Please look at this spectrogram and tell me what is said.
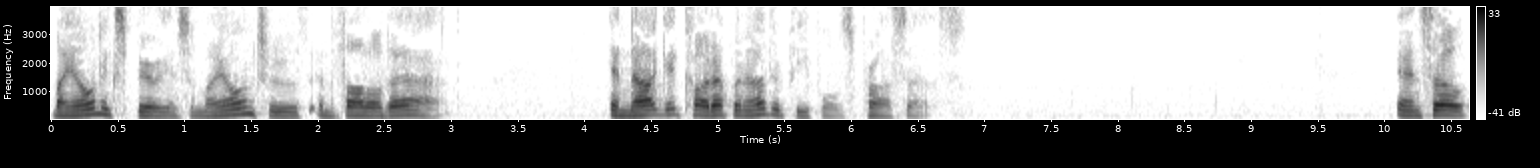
my own experience and my own truth and follow that, and not get caught up in other people's process. And so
